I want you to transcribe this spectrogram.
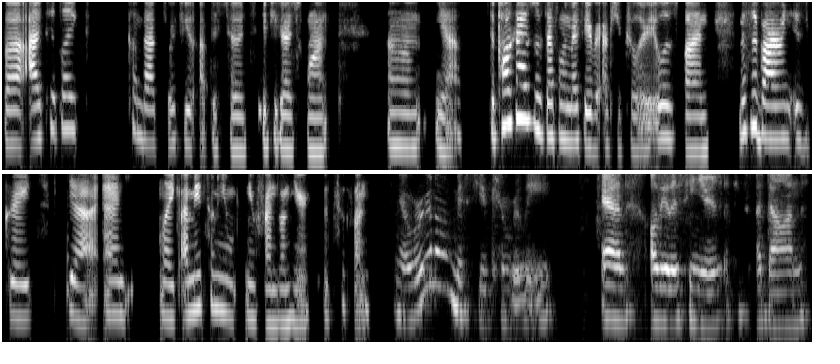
but I could like come back for a few episodes if you guys want. Um, yeah, the podcast was definitely my favorite extracurricular. It was fun. Mr. Byron is great. Yeah, and like I made so many new friends on here. It's so fun. Yeah, we're gonna miss you, Kimberly, and all the other seniors. I think Adon,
